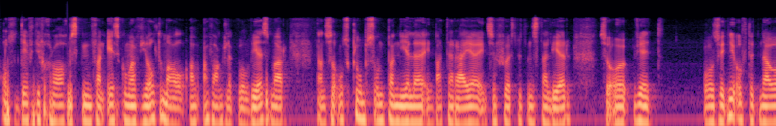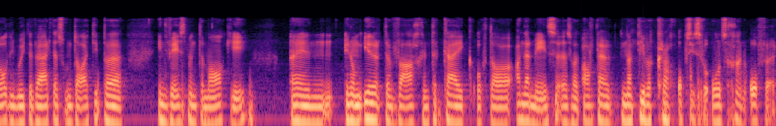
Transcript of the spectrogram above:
Ons wil definitief graag miskien van Eskom af heeltemal afhanklik wil wees, maar dan sal ons klomp sonpanele en batterye ensovoorts moet installeer. So weet ons weet nie of dit nou al die moeite werd is om daai tipe investment te maak nie en en om eerder te wag en te kyk of daar ander mense is wat alternatiewe kragopsies vir ons gaan offer.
